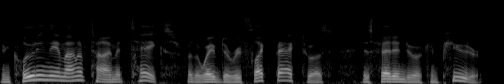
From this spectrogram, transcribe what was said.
including the amount of time it takes for the wave to reflect back to us, is fed into a computer.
